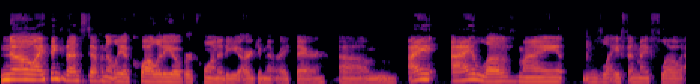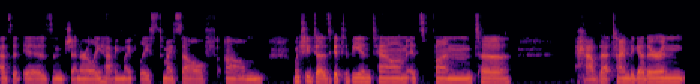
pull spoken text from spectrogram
No, I think that's definitely a quality over quantity argument right there. Um, I I love my life and my flow as it is, and generally having my place to myself. Um, when she does get to be in town, it's fun to have that time together and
